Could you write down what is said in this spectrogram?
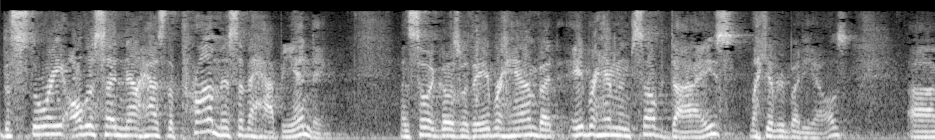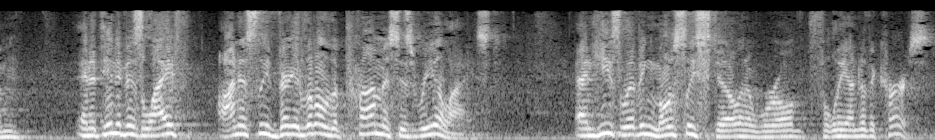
the story all of a sudden now has the promise of a happy ending. And so it goes with Abraham, but Abraham himself dies, like everybody else. Um, and at the end of his life, honestly, very little of the promise is realized. And he's living mostly still in a world fully under the curse,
